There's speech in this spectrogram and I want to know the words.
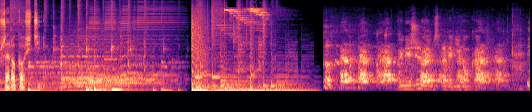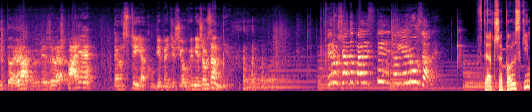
szerokości. Wymierzyłem sprawiedliwą karę. I to jak wymierzyłeś, panie? Teraz ty, Jakubie, będziesz ją wymierzał za mnie. Wyrusza do Palestyny, do Jeruzalem. Teatrze Polskim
